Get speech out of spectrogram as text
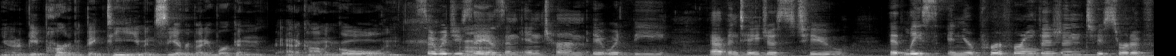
you know to be part of a big team and see everybody working at a common goal. And so, would you say um, as an intern, it would be advantageous to at least in your peripheral vision to sort of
